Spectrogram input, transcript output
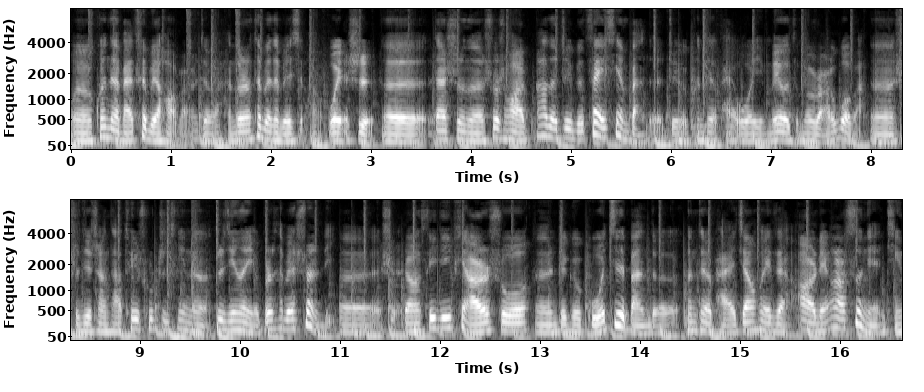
呃，昆特牌特别好玩，对吧？很多人特别特别喜欢，我也是。呃，但是呢，说实话，它的这个在线版的这个昆特牌我也没有怎么玩过吧。嗯，实际上它推出至今呢，至今呢也不是特别特别顺利。呃，是。然后 CDPR 说，嗯，这个国际版的昆特牌将会在二零二四年停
